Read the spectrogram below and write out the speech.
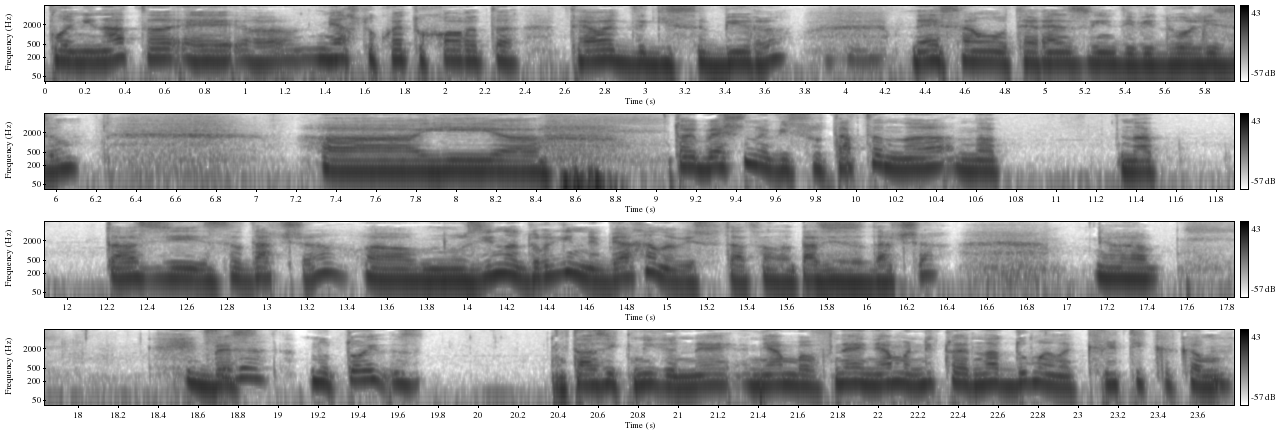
планината е място, което хората трябва да ги събира. Не е само терен за индивидуализъм. И той беше на висотата на, на, на тази задача. Мнозина други не бяха на висотата на тази задача. А, без, Сега... Но той тази книга не, няма, в нея няма нито една дума на критика към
